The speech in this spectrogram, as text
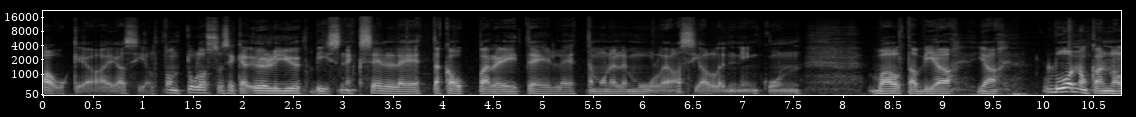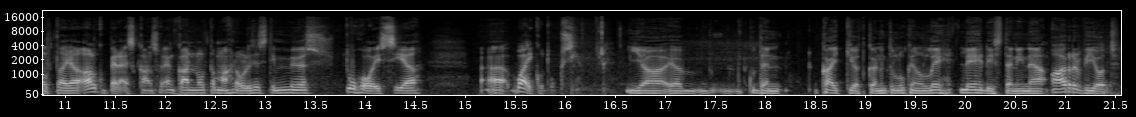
aukeaa ja sieltä on tulossa sekä öljybisnekselle että kauppareiteille että monelle muulle asialle niin kuin valtavia ja luonnon kannalta ja alkuperäiskansojen kannalta mahdollisesti myös tuhoisia vaikutuksia. Ja, ja kuten kaikki, jotka on nyt lukenut lehdistä, niin nämä arviot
